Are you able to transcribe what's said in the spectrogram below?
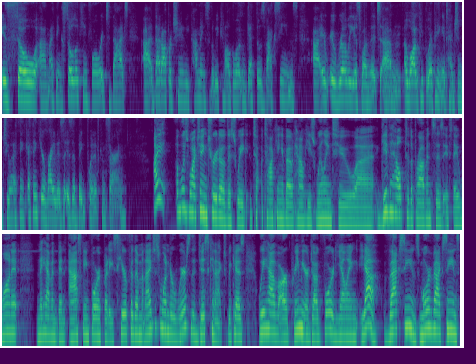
is so um, i think so looking forward to that uh, that opportunity coming so that we can all go out and get those vaccines. Uh, it, it, really is one that um, a lot of people are paying attention to and i think i think you're right is, is a big point of concern I was watching Trudeau this week t- talking about how he's willing to uh, give help to the provinces if they want it, and they haven't been asking for it, but he's here for them. And I just wonder where's the disconnect because we have our premier Doug Ford yelling, "Yeah, vaccines, more vaccines."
